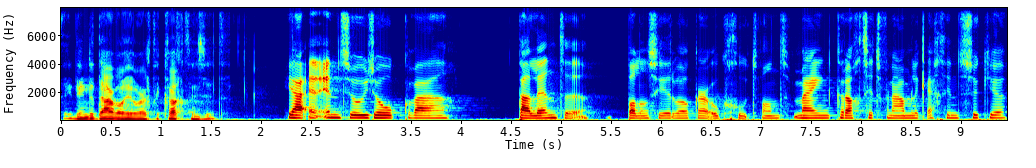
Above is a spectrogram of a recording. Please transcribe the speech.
ik denk dat daar wel heel erg de kracht in zit. Ja, en, en sowieso qua talenten balanceren we elkaar ook goed. Want mijn kracht zit voornamelijk echt in het stukje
